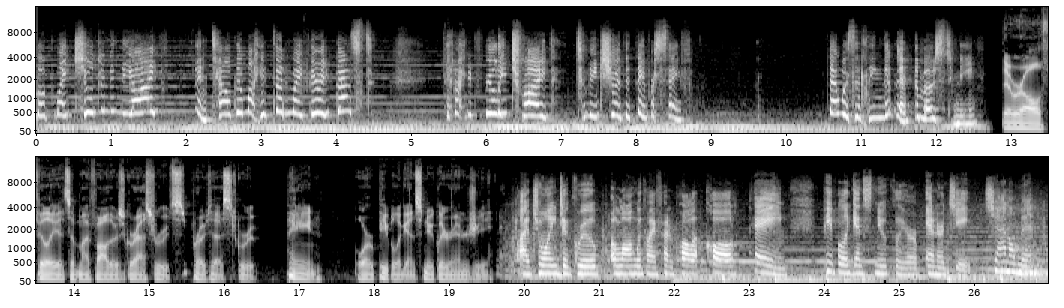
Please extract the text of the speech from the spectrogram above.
look my children in the eye and tell them I had done my very best, that I had really tried to make sure that they were safe. That was the thing that meant the most to me. They were all affiliates of my father's grassroots protest group, PAIN, or People Against Nuclear Energy. I joined a group along with my friend Paula called PAIN, People Against Nuclear Energy. Gentlemen,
